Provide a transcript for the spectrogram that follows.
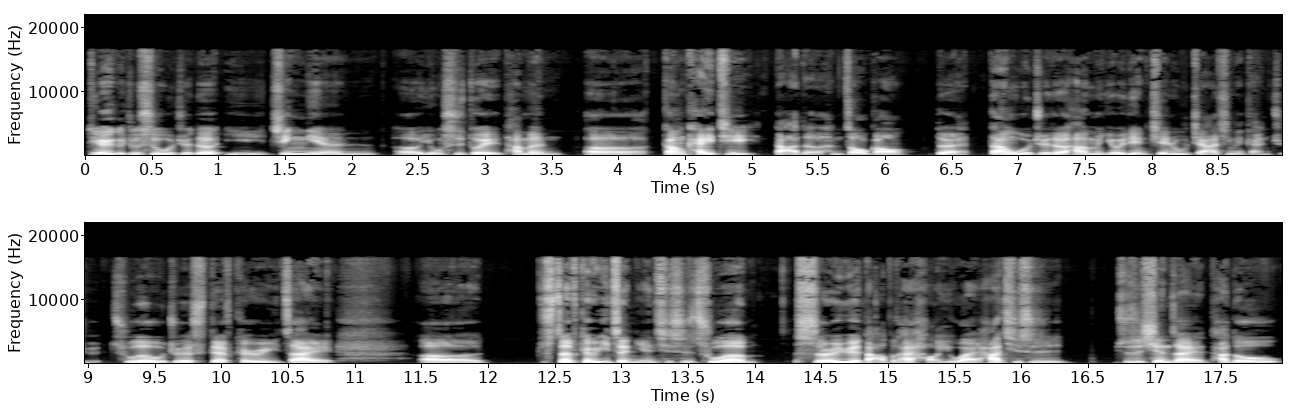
第二个就是，我觉得以今年呃勇士队他们呃刚开季打得很糟糕，对，但我觉得他们有一点渐入佳境的感觉。除了我觉得 Steph Curry 在呃。Steph Curry 一整年其实除了十二月打不太好以外，他其实就是现在他都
